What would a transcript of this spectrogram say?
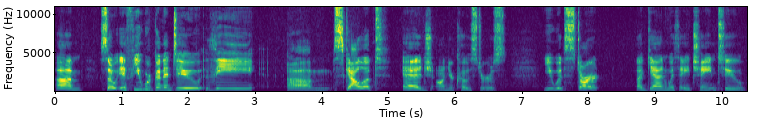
Um, so if you were going to do the um, scalloped edge on your coasters, you would start again with a chain two.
